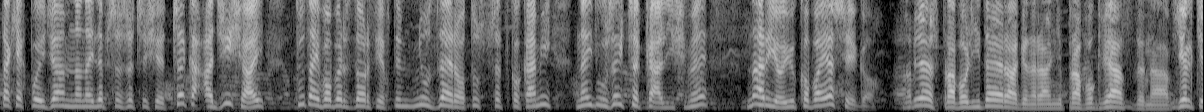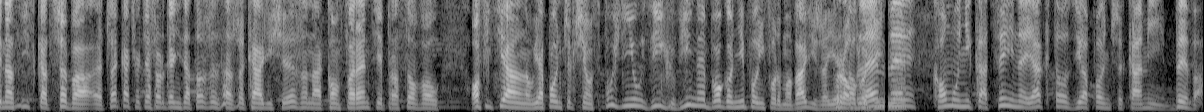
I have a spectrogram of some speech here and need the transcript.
Tak jak powiedziałem, na najlepsze rzeczy się czeka, a dzisiaj tutaj w Oberstdorfie, w tym dniu zero, tuż przed skokami, najdłużej czekaliśmy na Ryoyu Kobayashiego. No wiesz, prawo lidera, generalnie prawo gwiazdy. Na wielkie nazwiska trzeba e, czekać, chociaż organizatorzy zarzekali się, że na konferencję prasową oficjalną Japończyk się spóźnił z ich winy, bo go nie poinformowali, że jest o godzinie. Problemy komunikacyjne, jak to z Japończykami bywa.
